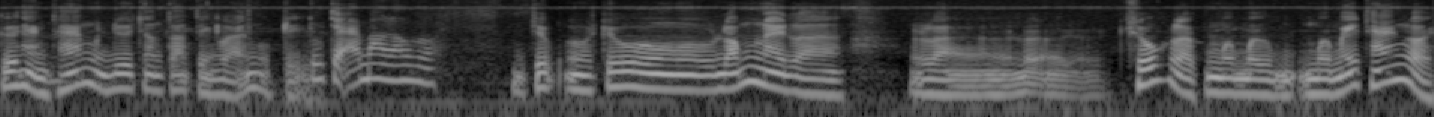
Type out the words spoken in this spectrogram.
cứ hàng tháng mình đưa cho người ta tiền lãi một triệu. Chú trả bao lâu rồi? Chú chú đóng nay là là suốt là mười, mười, mười mấy tháng rồi.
